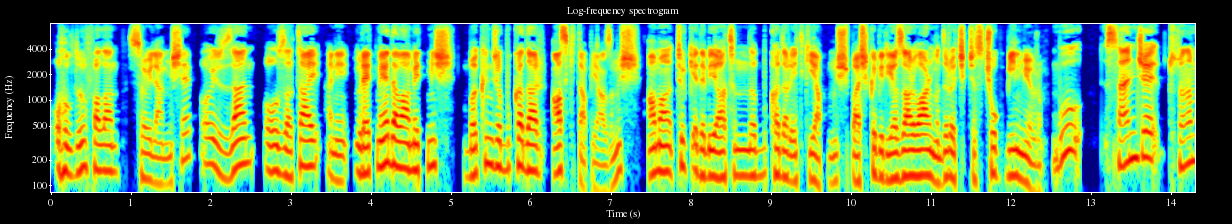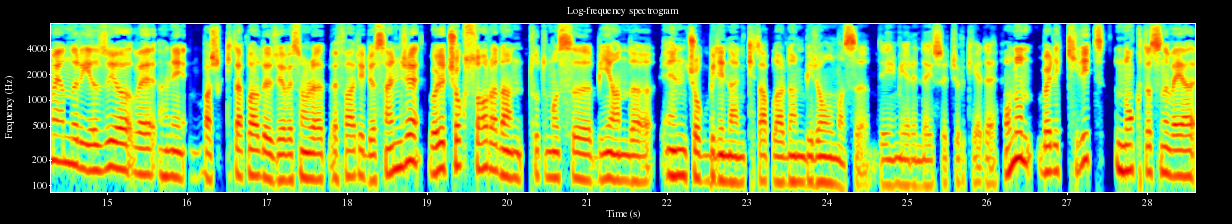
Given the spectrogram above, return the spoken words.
olduğu falan söylenmiş hep. O yüzden Oğuz Atay hani üretmeye devam etmiş. Bakınca bu kadar az kitap yazmış ama Türk edebiyatında bu kadar etki yapmış başka bir yazar var mıdır açıkçası çok bilmiyorum. Bu sence tutunamayanları yazıyor ve hani başka kitaplarda yazıyor ve sonra vefat ediyor. Sence böyle çok sonradan tutması bir anda en çok bilinen kitaplardan biri olması deyim yerindeyse Türkiye'de. Onun böyle kilit noktasını veya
